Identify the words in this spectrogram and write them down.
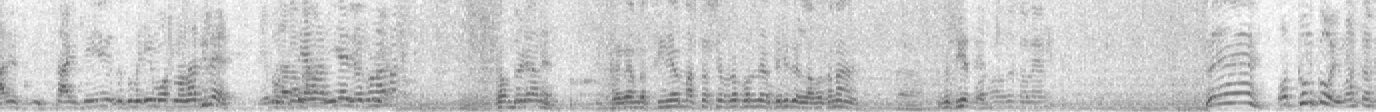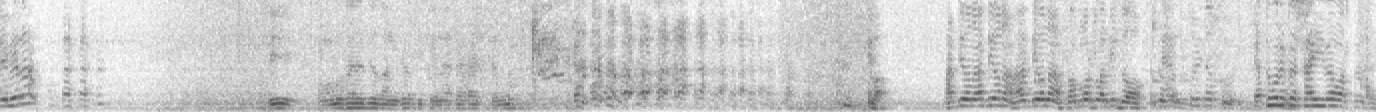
আরে সাইল কি? তুমি এই মশলা না দিলে পুরা তেল আর পেঁয়াজ রসুন আদা সব ধরে আনেন। আমরা সিনিয়র মাস্টার শেফরা বললে আর দেরি করে লাভ আছে না? দিয়ে দেন। চলেন হ্যাঁ অতক্ষণ কই মাস্টার ঠিক অনুসারে যে জানকা দিকে না এটা না। আর দিও না দিও না আর দিও না সব মশলা দিছ। এত বড় একটা শাহি ভাব আসতেছে।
